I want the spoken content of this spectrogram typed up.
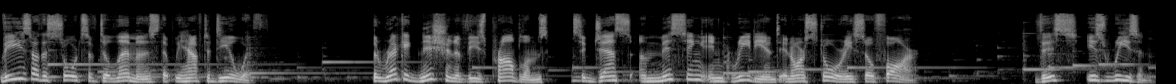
These are the sorts of dilemmas that we have to deal with. The recognition of these problems suggests a missing ingredient in our story so far. This is reason.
